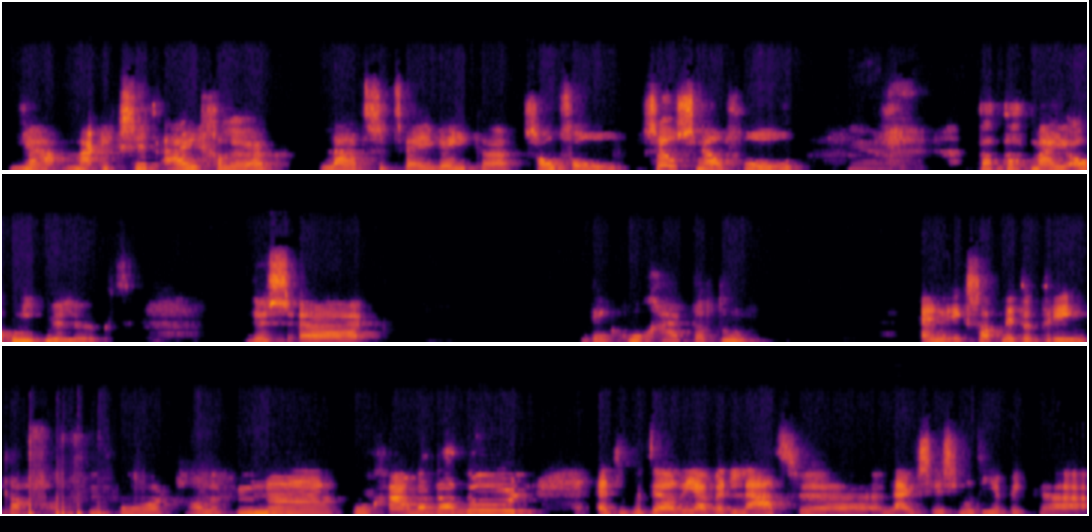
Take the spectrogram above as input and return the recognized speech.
Ja, maar ik zit eigenlijk de laatste twee weken zo vol, zo snel vol, Ja. dat dat mij ook niet meer lukt. Dus ik denk, hoe ga ik dat doen? En ik zat met het drinken, half uur voor, half uur na. Hoe gaan we dat doen? En toen vertelde jij bij de laatste eh, live sessie, want die heb ik eh,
